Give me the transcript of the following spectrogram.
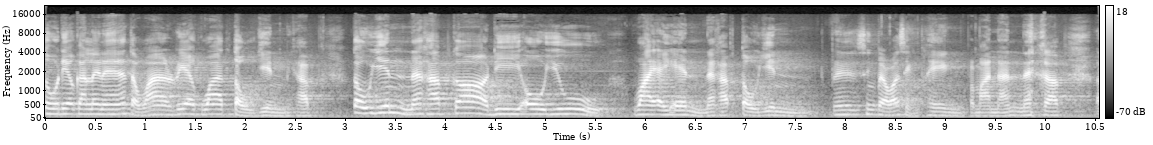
ตัวเดียวกันเลยนะฮะแต่ว่าเรียกว่าโตยินครับโตยินนะครับก็ D O U Y I N นะครับโตยิน ซึ่งแปลว่าเสียงเพลงประมาณนั้นนะครับเ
